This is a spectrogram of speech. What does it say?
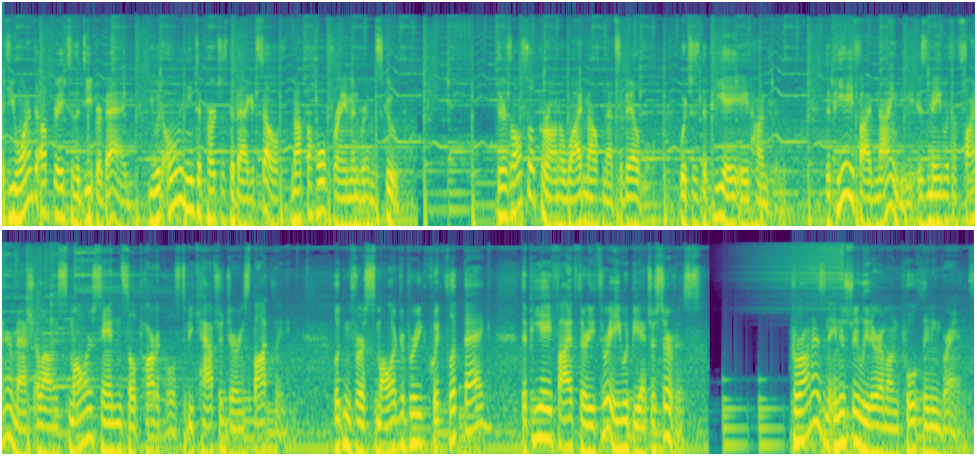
If you wanted to upgrade to the deeper bag, you would only need to purchase the bag itself, not the whole frame and rim scoop. There's also Piranha wide mouth nets available, which is the PA 800. The PA590 is made with a finer mesh allowing smaller sand and silt particles to be captured during spot cleaning. Looking for a smaller debris quick flip bag? The PA533 would be at your service. Piranha is an industry leader among pool cleaning brands.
